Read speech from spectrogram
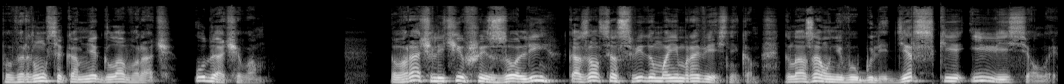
Повернулся ко мне главврач. «Удачи вам». Врач, лечивший Золи, казался с виду моим ровесником. Глаза у него были дерзкие и веселые.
